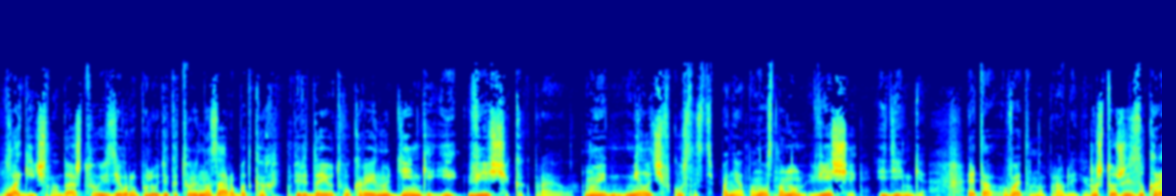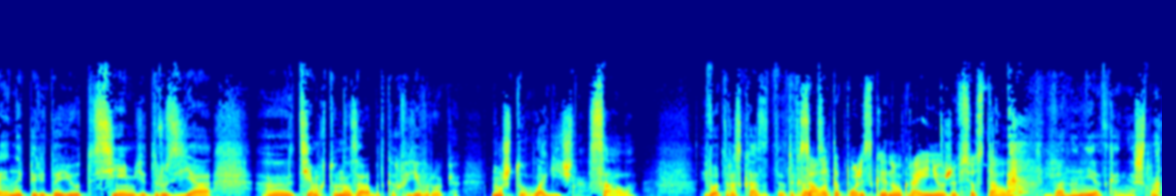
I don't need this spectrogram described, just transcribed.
логично, да, что из Европы люди, которые на заработках, передают в Украину деньги и вещи, как правило. Ну и мелочи, вкусности, понятно. Но в основном вещи и деньги. Это в этом направлении. Но что же из Украины передают семьи, друзья э, тем, кто на заработках в Европе? Ну что, логично. Сало, и вот рассказывает... Так Владимир... сало-то польское на Украине уже все стало. Да, ну нет, конечно.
